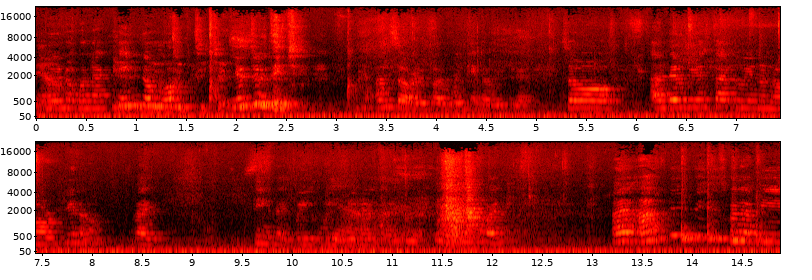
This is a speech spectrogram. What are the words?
Yeah. we're not gonna Yeah, keep no more. YouTube teachers. YouTube teach. I'm sorry, but we cannot be here. So, and then we start doing on our, you know, like, things that we, we, we Yeah. learn how to. But I, I think this is gonna be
